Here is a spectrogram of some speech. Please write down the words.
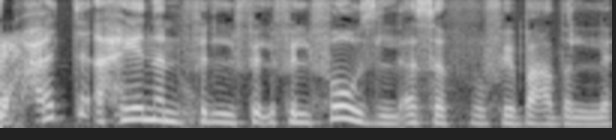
حتى أحيانا في في الفوز للأسف وفي بعض ال...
